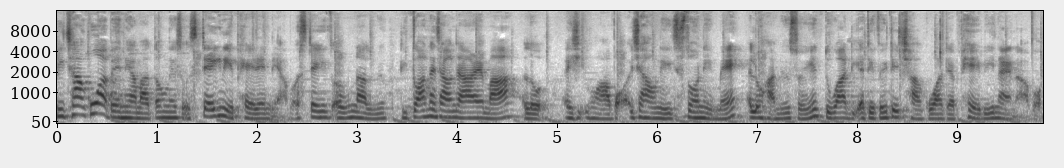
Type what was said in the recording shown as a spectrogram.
ဒီ charcoal ကဘယ်နေရာမှာသုံးလဲဆို stain တွေဖယ်တဲ့နေရာပေါ့ stain အခုနလိုမျိုးဒီသွားနှစ်ချောင်းကြားထဲမှာအဲ့လိုအဟိုဟာပေါ့အကြောင်တွေစွန်းနေမယ်အဲ့လိုဟာမျိုးဆိုရင် तू ကဒီ activated charcoal ကတည်းဖယ်ပေးနိုင်တာပေါ့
